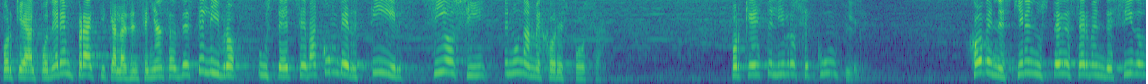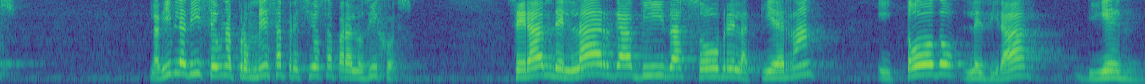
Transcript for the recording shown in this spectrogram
porque al poner en práctica las enseñanzas de este libro, usted se va a convertir sí o sí en una mejor esposa. Porque este libro se cumple. Jóvenes, ¿quieren ustedes ser bendecidos? La Biblia dice una promesa preciosa para los hijos serán de larga vida sobre la tierra y todo les irá bien.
